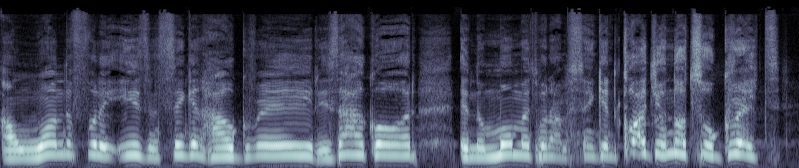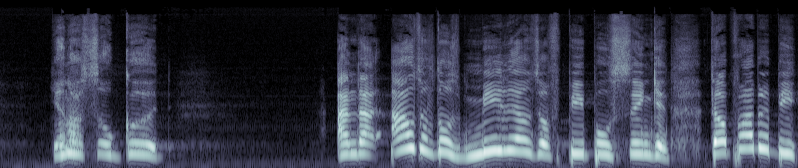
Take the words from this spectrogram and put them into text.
and wonderful He is, and singing, How great is our God in the moment when I'm singing, God, you're not so great, you're not so good. And that out of those millions of people singing, there'll probably be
